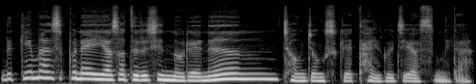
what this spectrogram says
느낌 한 스푼에 이어서 들으신 노래는 정종숙의 달구지였습니다.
